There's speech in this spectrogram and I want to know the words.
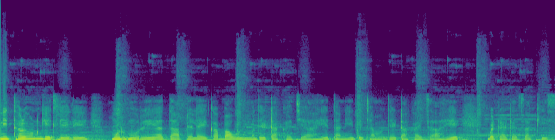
निथळून घेतलेले मुरमुरे आता आपल्याला एका बाउलमध्ये टाकायचे आहेत आणि त्याच्यामध्ये टाकायचा आहे बटाट्याचा किस.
